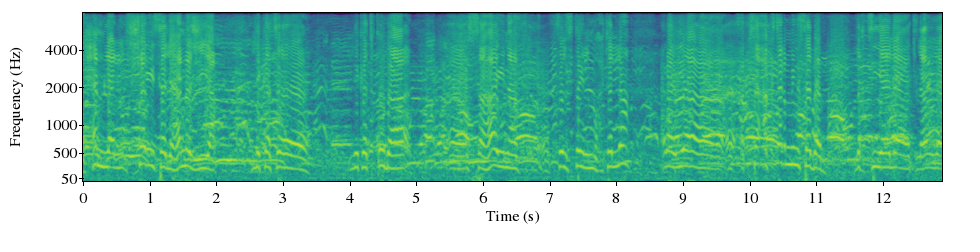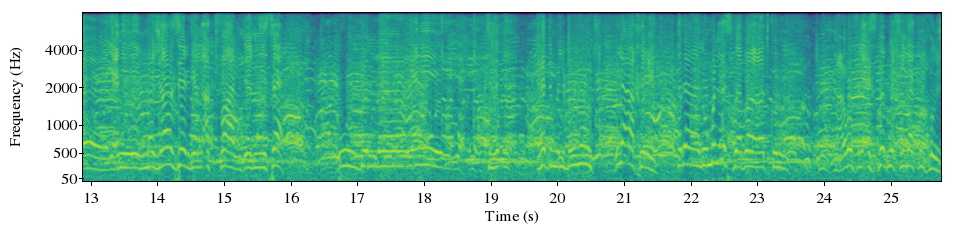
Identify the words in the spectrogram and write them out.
الحملة الشرسة الهمجية اللي كت اللي كتقودها آه، الصهاينة في فلسطين المحتلة راه هي أكثر من سبب. الاغتيالات لا- لا- يعني المجازر ديال الأطفال ديال النساء وديال يعني ته- هدم البيوت إلى آخره. هذا هذو هما الأسباب تكون معروف الأسباب اللي خلات نخرج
